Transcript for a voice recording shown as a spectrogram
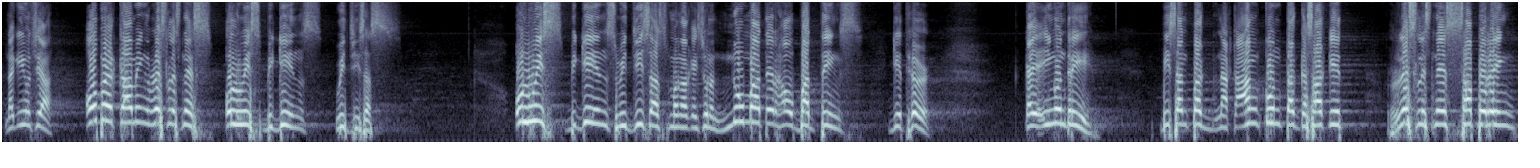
nag-iyon siya, overcoming restlessness always begins with Jesus. Always begins with Jesus, mga kaisunan, no matter how bad things get her. Kaya ingon diri, bisan pag nakaangkon tag kasakit, restlessness, suffering,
